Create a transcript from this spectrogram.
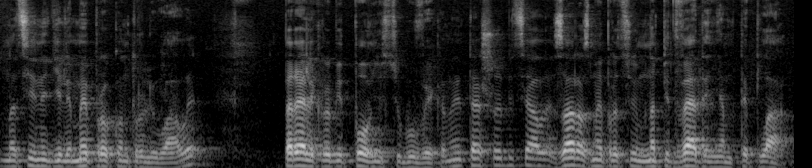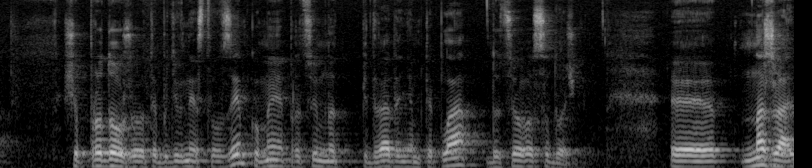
На цій неділі ми проконтролювали. Перелік робіт повністю був виконаний, те, що обіцяли. Зараз ми працюємо над підведенням тепла. Щоб продовжувати будівництво взимку, ми працюємо над підведенням тепла до цього садочка. Е, на жаль,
